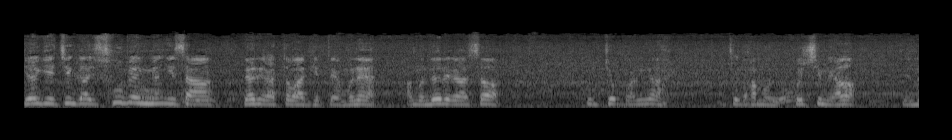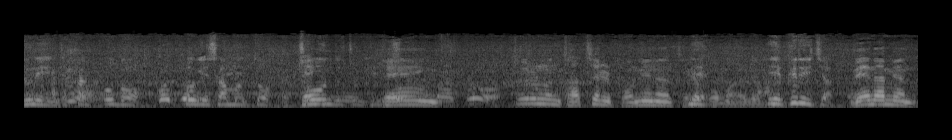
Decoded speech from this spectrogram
여기 지금까지 수백 명 이상 내려갔다 왔기 때문에 한번 내려가서 그쪽 방향 쪽 한번 보시면 눈에 이제 확 오고 거기서 한번 또 조언도 좀 해주시고. 갱 뚫는 자체를 보면은 제가 네. 보면 알거든요. 예, 그러죠. 왜냐면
